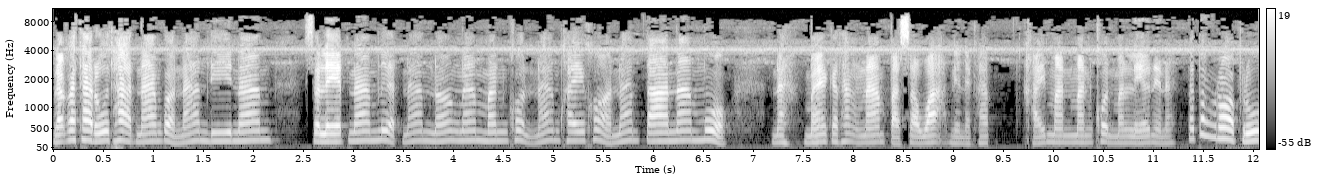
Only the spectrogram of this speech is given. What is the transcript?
แล้วก็ถ้ารู้ธาตุน้ำก็น้ำดีน้ำสเลดน้ำเลือดน้ำน้องน้ำมันข้นน้ำไข่ข้อน้ำตาน้ำมูกนะแม้กระทั่งน้ำปัสสาวะเนี่ยนะครับ ไขมันมันข้นมันเหลวเนี่ยนะก็ต้องรอบรู้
